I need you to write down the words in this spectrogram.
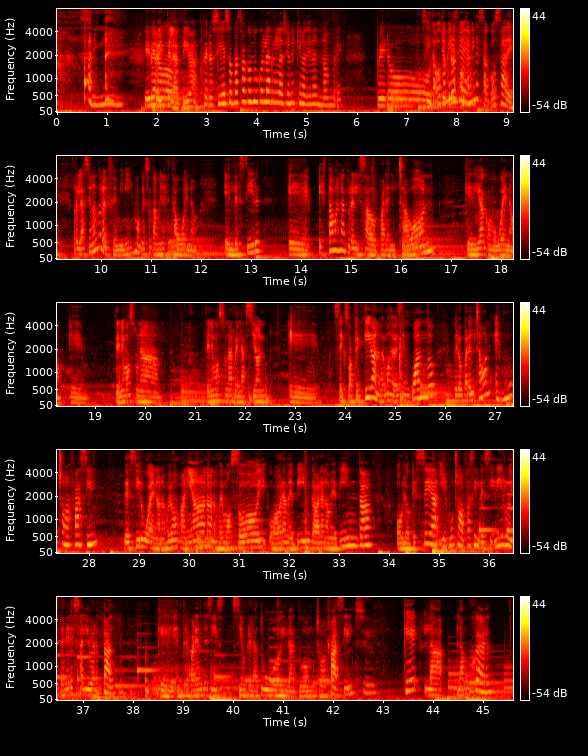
Sí. Era, Pero- ¿viste la piba? Pero sí, eso pasa como con las relaciones que no tienen nombre. Pero... Sí, o, también o también esa cosa de relacionándolo al feminismo, que eso también está bueno. El decir, eh, está más naturalizado para el chabón que diga como, bueno, eh, tenemos una tenemos una relación eh, sexoafectiva, nos vemos de vez en cuando, pero para el chabón es mucho más fácil decir, bueno, nos vemos mañana, nos vemos hoy, o ahora me pinta, ahora no me pinta, o lo que sea, y es mucho más fácil decidirlo y tener esa libertad que, entre paréntesis, siempre la tuvo y la tuvo mucho más fácil, Sí. que la, la mujer,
